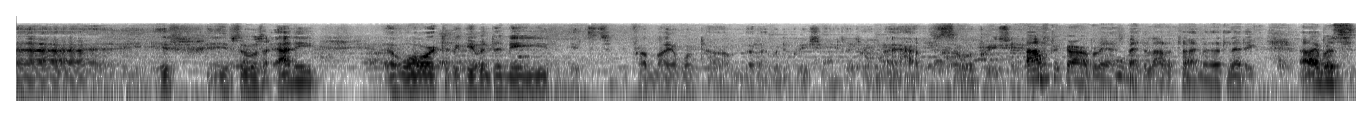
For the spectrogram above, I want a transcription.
Uh, if, if there was any award to be given to me, it's from my own town that I would appreciate it, and I have so appreciated it. After Garbally, I spent a lot of time in athletics. I was,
